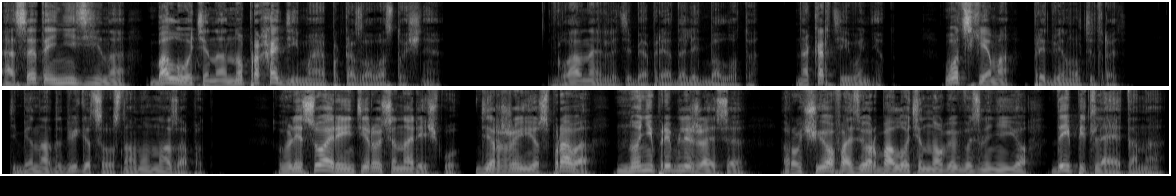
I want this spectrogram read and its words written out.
а с этой низина, болотина, но проходимая, показал восточная. Главное для тебя преодолеть болото. На карте его нет. Вот схема, — придвинул тетрадь. Тебе надо двигаться в основном на запад. В лесу ориентируйся на речку. Держи ее справа, но не приближайся. Ручьев, озер, болотин много возле нее, да и петляет она.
